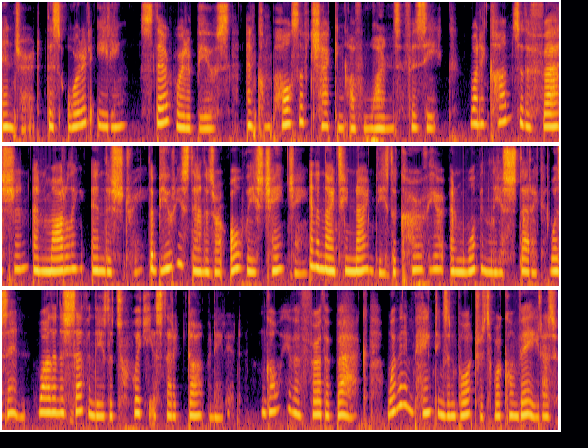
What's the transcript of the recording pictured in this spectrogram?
injured, disordered eating, steroid abuse, and compulsive checking of one's physique. When it comes to the fashion and modeling industry, the beauty standards are always changing. In the 1990s, the curvier and womanly aesthetic was in, while in the 70s, the twiggy aesthetic dominated. Going even further back, women in paintings and portraits were conveyed as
